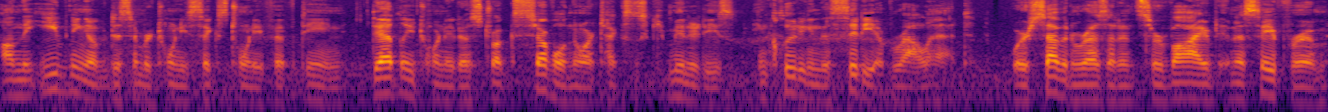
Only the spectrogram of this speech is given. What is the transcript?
On the evening of December 26, 2015, deadly tornadoes struck several North Texas communities, including the city of Rowlett, where seven residents survived in a safe room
